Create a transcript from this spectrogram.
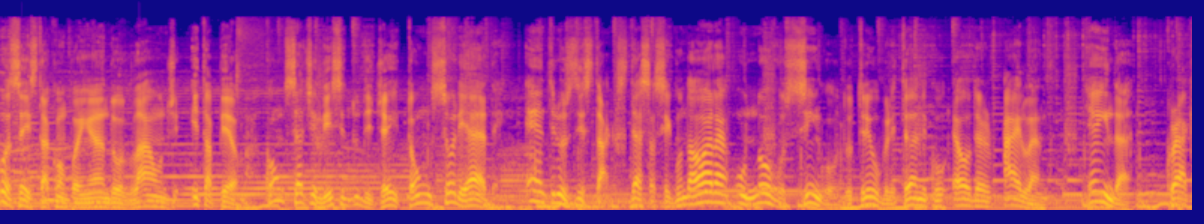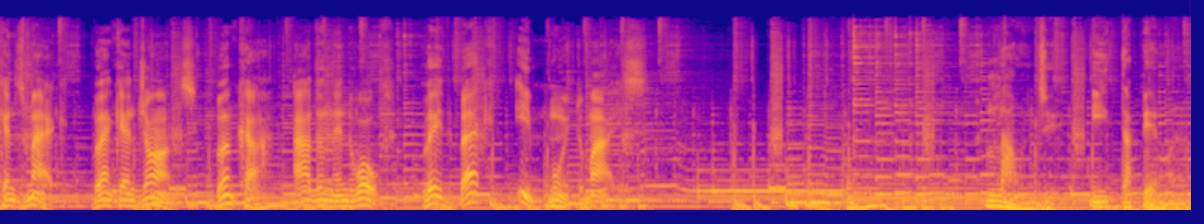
Você está acompanhando o Lounge Itapema com o setlist do DJ Tom Soriaden. Entre os destaques dessa segunda hora, o novo single do trio britânico Elder Island. E ainda, Crack and Smack, Blank and Jones, Blanca, Adam and Wolf, Laid Back e muito mais. Lounge Itapema.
